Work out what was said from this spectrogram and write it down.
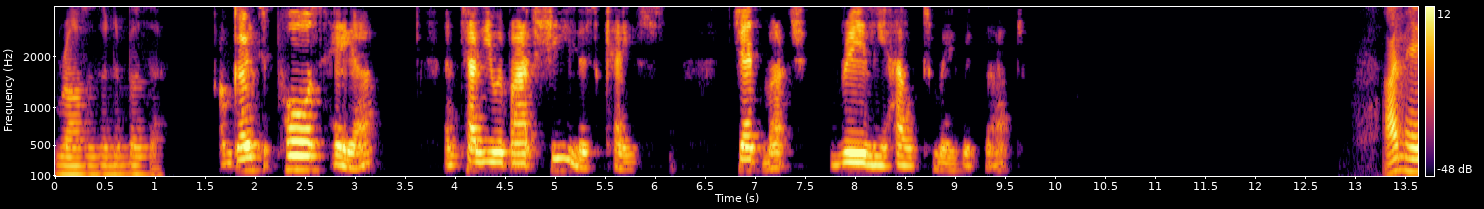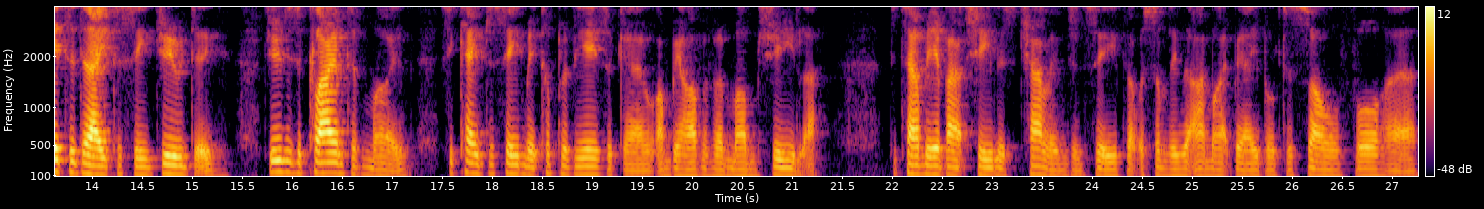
rather than a mother. I'm going to pause here and tell you about Sheila's case. GEDmatch really helped me with that. I'm here today to see Judie. Judie's a client of mine. She came to see me a couple of years ago on behalf of her mum Sheila to tell me about Sheila's challenge and see if that was something that I might be able to solve for her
